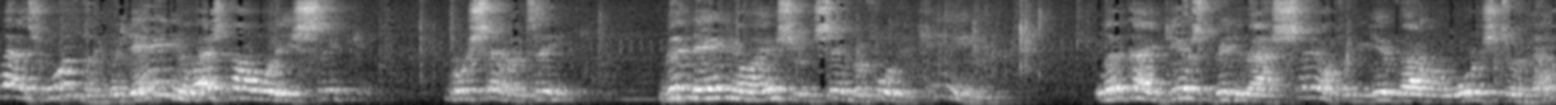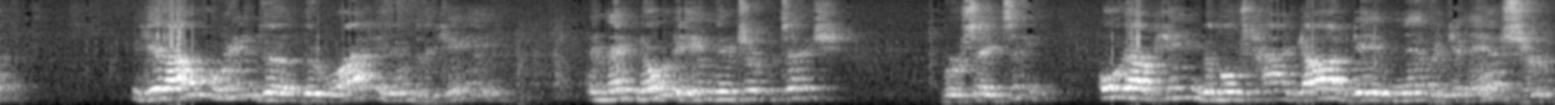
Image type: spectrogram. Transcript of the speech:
that's one thing. But Daniel, that's not what he's seeking. Verse 17. Then Daniel answered and said before the king, Let thy gifts be to thyself, and give thy rewards to another. Yet I will read the, the writing unto the king, and make known to him the interpretation. Verse 18. O thou king, the most high God gave Nebuchadnezzar,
